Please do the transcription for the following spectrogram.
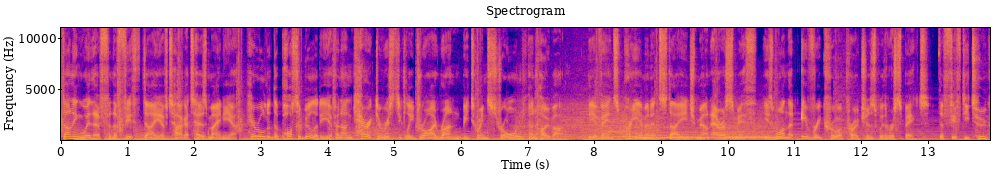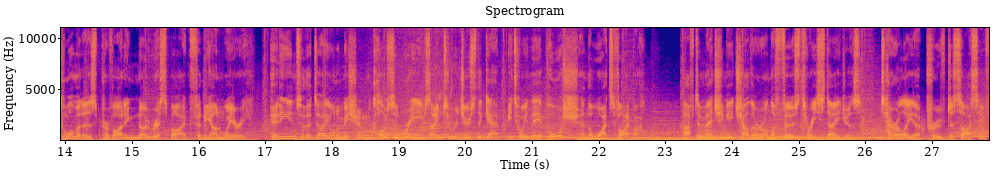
Stunning weather for the fifth day of Targa Tasmania heralded the possibility of an uncharacteristically dry run between Strahan and Hobart. The event's preeminent stage, Mount Arrowsmith, is one that every crew approaches with respect, the 52 kilometres providing no respite for the unwary. Heading into the day on a mission, Close and Reeves aim to reduce the gap between their Porsche and the White's Viper. After matching each other on the first three stages, Tarraleah proved decisive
